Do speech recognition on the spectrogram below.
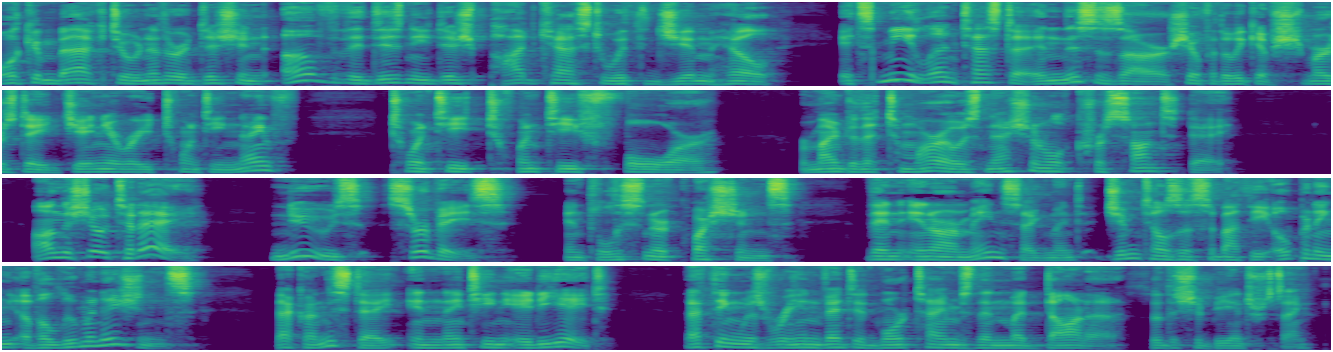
Welcome back to another edition of the Disney Dish podcast with Jim Hill. It's me, Len Testa, and this is our show for the week of Schmurz Day, January 29th, 2024. Reminder that tomorrow is National Croissant Day. On the show today, news, surveys, and listener questions. Then in our main segment, Jim tells us about the opening of Illuminations back on this day in 1988. That thing was reinvented more times than Madonna, so this should be interesting.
